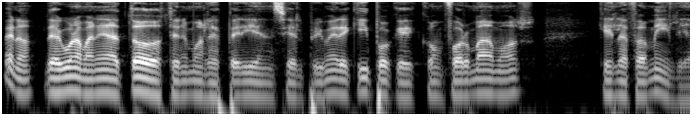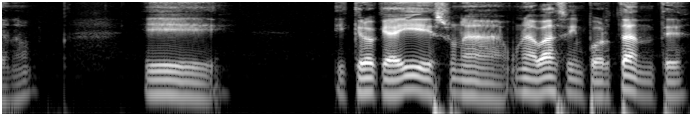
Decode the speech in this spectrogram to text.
bueno, de alguna manera todos tenemos la experiencia. El primer equipo que conformamos, que es la familia, ¿no? Y, y creo que ahí es una, una base importante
